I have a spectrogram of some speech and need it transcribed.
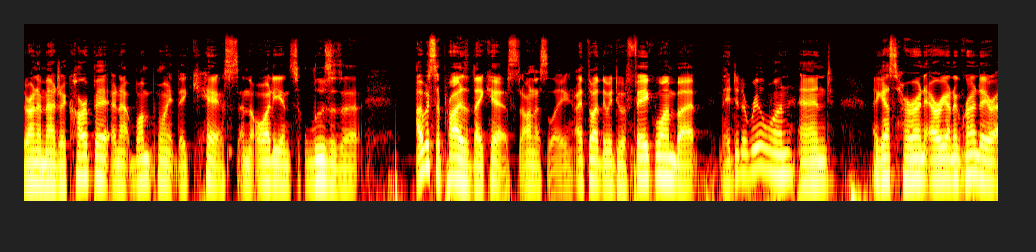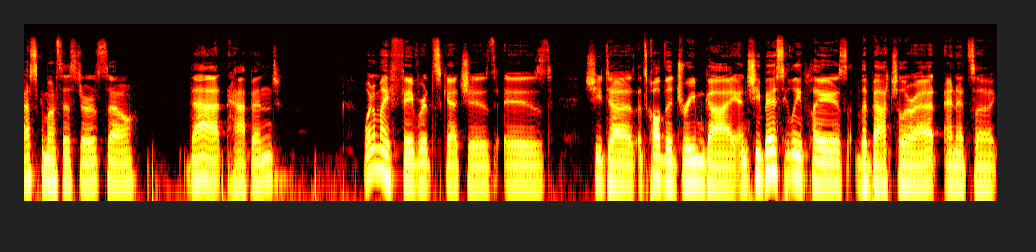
They're on a magic carpet, and at one point they kiss, and the audience loses it. I was surprised that they kissed, honestly. I thought they would do a fake one, but they did a real one, and I guess her and Ariana Grande are Eskimo sisters, so that happened. One of my favorite sketches is she does it's called the dream guy and she basically plays the bachelorette and it's a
